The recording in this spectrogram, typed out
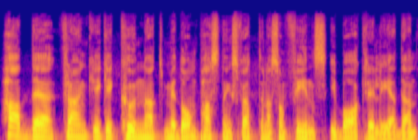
hade Frankrike kunnat med de passningsfötterna som finns i bakre leden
